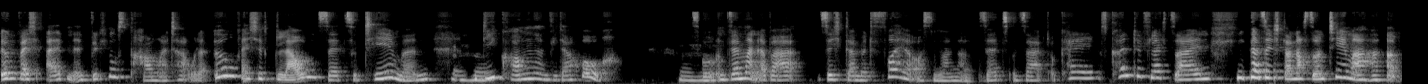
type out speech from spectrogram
Irgendwelche alten Entwicklungstraumata oder irgendwelche Glaubenssätze, Themen, Mhm. die kommen dann wieder hoch. So, Mhm. und wenn man aber sich damit vorher auseinandersetzt und sagt, okay, es könnte vielleicht sein, dass ich da noch so ein Thema habe.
